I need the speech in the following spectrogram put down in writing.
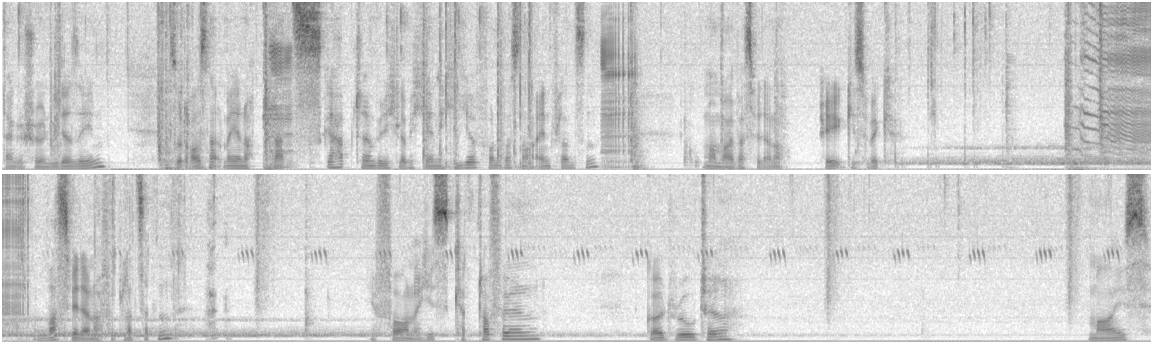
Dankeschön, Wiedersehen. So, draußen hat man ja noch Platz gehabt. Dann würde ich, glaube ich, gerne hier von was noch einpflanzen. Gucken wir mal, was wir da noch... Ey, gehst weg. Was wir da noch für Platz hatten. Hier vorne. Hier ist Kartoffeln. Goldrute. Mais.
